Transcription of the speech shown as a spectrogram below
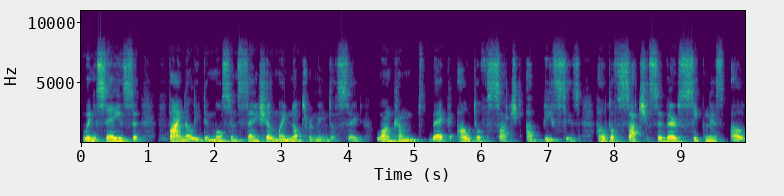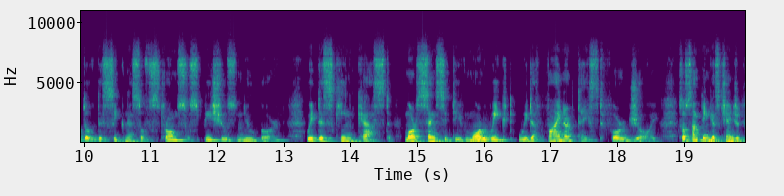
when he says, finally, the most essential might not remain unsaid, one comes back out of such abysses, out of such severe sickness, out of the sickness of strong, suspicious newborn, with the skin cast, more sensitive, more weak, with a finer taste for joy. So something has changed.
